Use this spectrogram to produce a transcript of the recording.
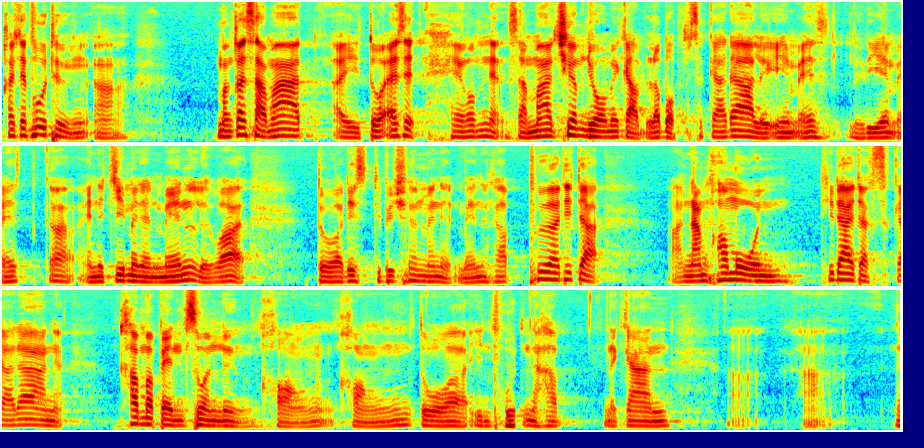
เขาจะพูดถึงมันก็สามารถไอตัว asset health เนี่ยสามารถเชื่อมโยงไปกับระบบ SCADA หรือ EMS หรือ DMS ก็ energy management หรือว่าตัว distribution management นะครับ เพื่อที่จะนำข้อมูลที่ได้จาก SCADA เนี่ยเข้ามาเป็นส่วนหนึ่งของของตัว input นะครับ ในการใน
